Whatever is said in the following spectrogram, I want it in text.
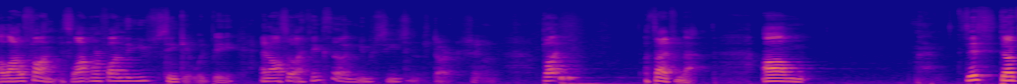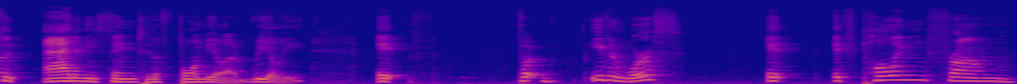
a lot of fun. It's a lot more fun than you think it would be. And also, I think the new season starts soon. But aside from that, um, this doesn't add anything to the formula, really. It, but even worse, it it's pulling from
